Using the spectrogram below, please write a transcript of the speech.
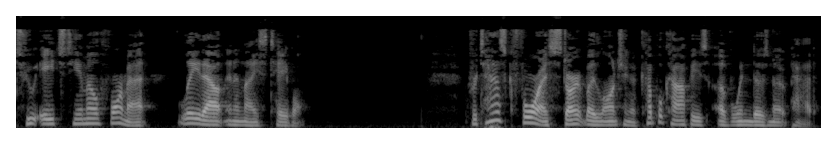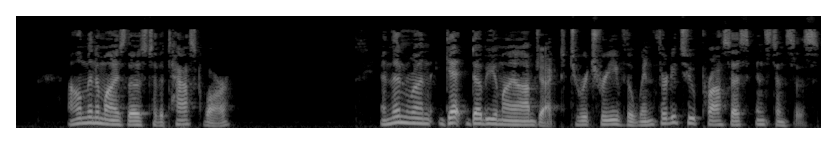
to HTML format laid out in a nice table. For task 4, I start by launching a couple copies of Windows Notepad. I'll minimize those to the taskbar, and then run getWMIObject to retrieve the Win32 process instances.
